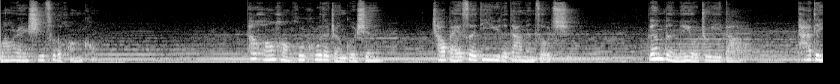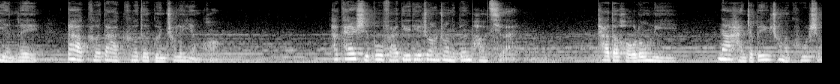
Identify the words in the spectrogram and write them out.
茫然失措的惶恐。他恍恍惚惚地转过身，朝白色地狱的大门走去，根本没有注意到他的眼泪。大颗大颗地滚出了眼眶，他开始步伐跌跌撞撞地奔跑起来，他的喉咙里呐喊着悲怆的哭声。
